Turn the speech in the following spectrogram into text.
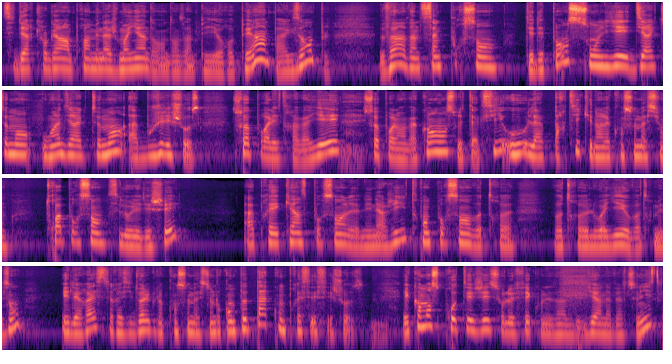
C'est-à-dire qu'on regarde, prend un ménage moyen dans, dans un pays européen, par exemple, 20 à 25 des dépenses sont liées directement ou indirectement à bouger les choses. Soit pour aller travailler, soit pour aller en vacances, le taxi, ou la partie qui est dans la consommation. 3 c'est l'eau et les déchets. Après 15 l'énergie, 30 votre, votre loyer ou votre maison. Et les restes, c'est résiduel de la consommation. Donc on ne peut pas compresser ces choses. Et comment se protéger sur le fait qu'on est un, bien un aversionniste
